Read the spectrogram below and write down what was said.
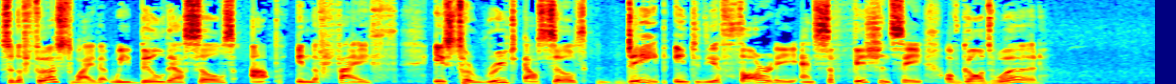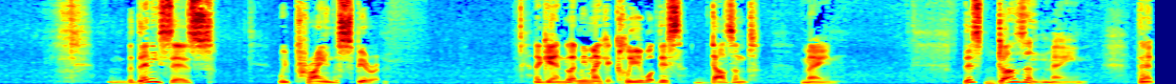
So, the first way that we build ourselves up in the faith is to root ourselves deep into the authority and sufficiency of God's Word. But then he says, we pray in the Spirit. Again, let me make it clear what this doesn't mean. This doesn't mean that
